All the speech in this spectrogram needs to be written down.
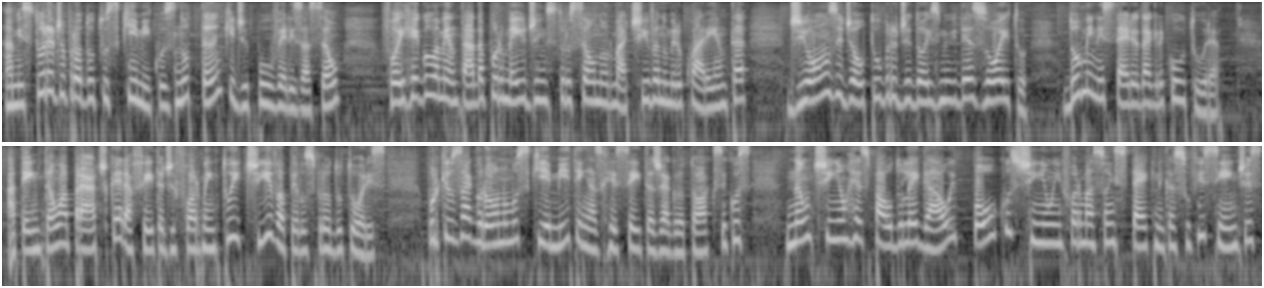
A mistura de produtos químicos no tanque de pulverização foi regulamentada por meio de instrução normativa número 40, de 11 de outubro de 2018, do Ministério da Agricultura. Até então, a prática era feita de forma intuitiva pelos produtores, porque os agrônomos que emitem as receitas de agrotóxicos não tinham respaldo legal e poucos tinham informações técnicas suficientes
